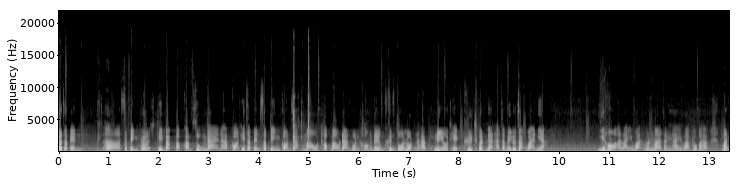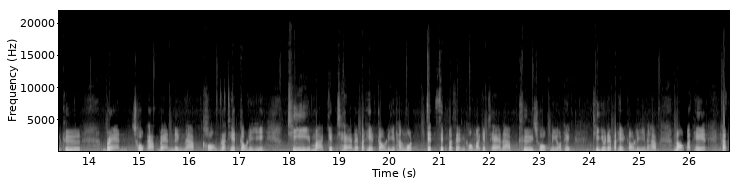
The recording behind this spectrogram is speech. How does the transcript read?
ก็จะเป็นสปริงเพิร์ชที่แบบปรับความสูงได้นะครับ ก่อนที่จะเป็นสปริงก่อนจะเมาส์ท็อปเมาส์ด้านบนของเดิมขึ้นตัวรถนะครับ n e o t e c h คือเพื่อนๆอาจจะไม่รู้จักว่าเนี่ยยี่ห้ออะไรวะ มันมาจากไหนวะ ถูกป่ะครับ มันคือ แบรนด์โชคอัพแบรนด์หนึ่งนะครับของประเทศเกาหลี ที่ Market Share ในประเทศเกาหลีทั้งหมด 70%ของ Market Share นะครับคือโชค n e o t e c h ที่อยู่ในประเทศเกาหลีนะครับ นอกประเทศถ้าเ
